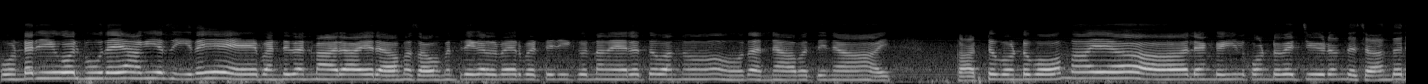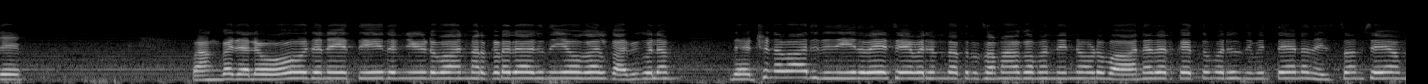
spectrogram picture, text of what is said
പുണ്ടരീകോത്ഭൂതയാകിയ സീതയെ പണ്ഡിതന്മാരായ രാമസൗമിത്രികൾ വേർപെട്ടിരിക്കുന്ന നേരത്ത് വന്നു. തന്നാപത്തിനായി മായ ലങ്കയിൽ കൊണ്ടുവച്ചിടും ദശാന്തരെ. പങ്കജലോചനയെ തിരഞ്ഞിടുവാൻ മർക്കടരാജ് നിയോഗാൽ കവികുലം ദക്ഷിണവാരിധി തീരദേശേവരും തത്ര സമാഗമം നിന്നോട് വാനരർക്കെത്തും ഒരു നിമിത്തേന നിസ്സംശയം.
